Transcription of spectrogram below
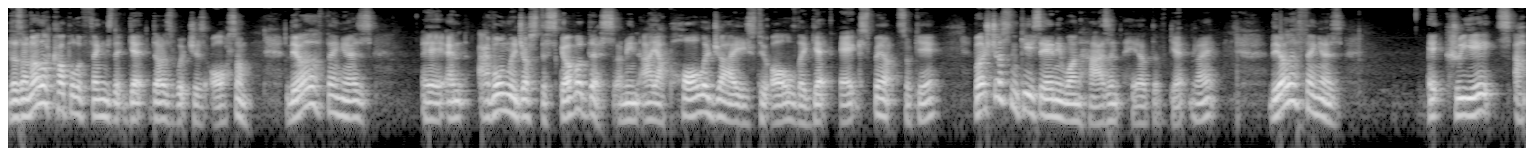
There's another couple of things that Git does which is awesome. The other thing is, uh, and I've only just discovered this. I mean, I apologize to all the Git experts, okay? But it's just in case anyone hasn't heard of Git, right? The other thing is, it creates a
